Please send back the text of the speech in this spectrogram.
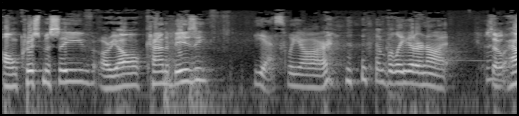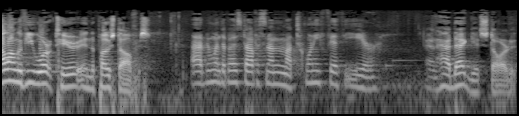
on Christmas Eve. Are y'all kind of busy? Yes, we are. Believe it or not. So, how long have you worked here in the post office? I've been with the post office and I'm in my 25th year. And how'd that get started?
